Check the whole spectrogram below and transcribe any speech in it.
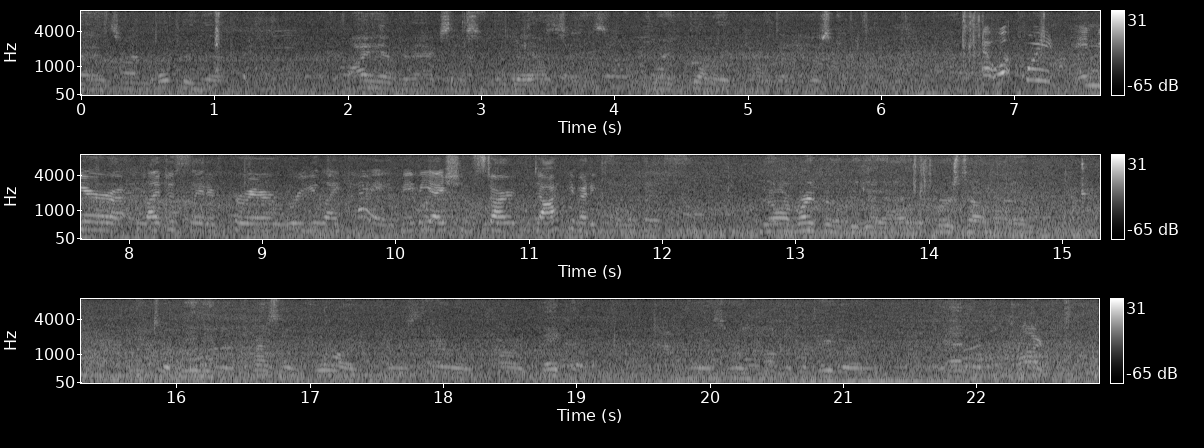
And so I'm hoping that if I have an access and nobody else has, I might fill in part of that history. At what point in your legislative career were you like, hey, maybe I should start documenting some of this? No, I'm right from the beginning. I, the first time I went to a meeting with President Ford, I was there with Howard Baker, who was a Republican leader and avid photographer.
